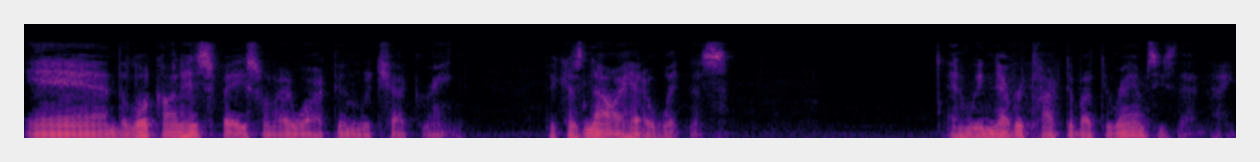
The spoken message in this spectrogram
And the look on his face when I walked in with Chuck Green, because now I had a witness. And we never talked about the Ramseys that night.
